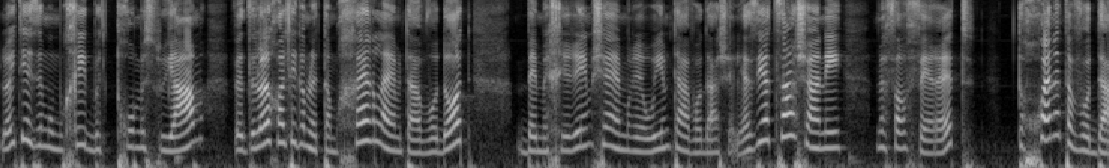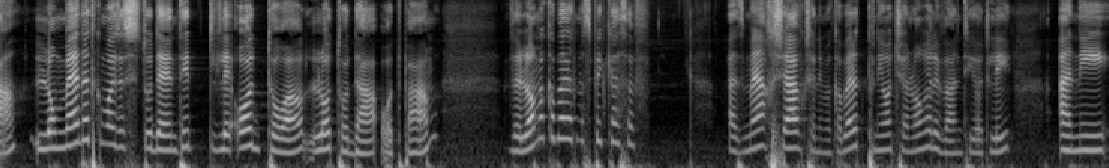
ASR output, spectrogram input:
לא הייתי איזה מומחית בתחום מסוים, ואת זה לא יכולתי גם לתמחר להם את העבודות במחירים שהם ראויים את העבודה שלי. אז יצא שאני מפרפרת, טוחנת עבודה, לומדת כמו איזה סטודנטית לעוד תואר, לא תודה עוד פעם, ולא מקבלת מספיק כסף. אז מעכשיו, כשאני מקבלת פניות שהן לא רלוונטיות לי, אני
